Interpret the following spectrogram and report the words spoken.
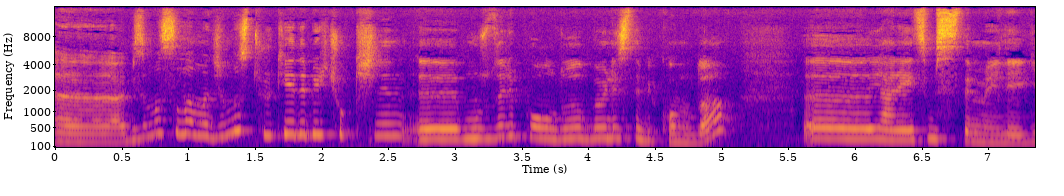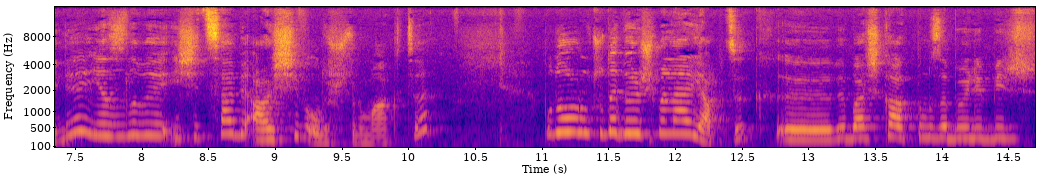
Ee, bizim asıl amacımız Türkiye'de birçok kişinin e, muzdarip olduğu böylesine bir konuda e, yani eğitim sistemiyle ilgili yazılı ve işitsel bir arşiv oluşturmaktı. Bu doğrultuda görüşmeler yaptık e, ve başka aklımıza böyle bir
